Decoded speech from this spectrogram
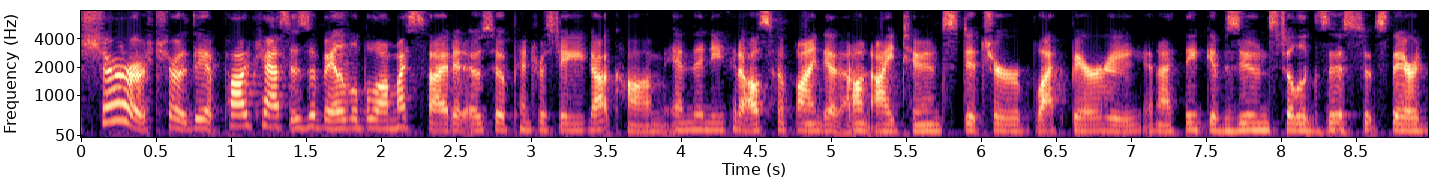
Sure, sure. The podcast is available on my site at ohsopinteresting.com, and then you can also find it on iTunes, Stitcher, BlackBerry, and I think if Zune still exists, it's there.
